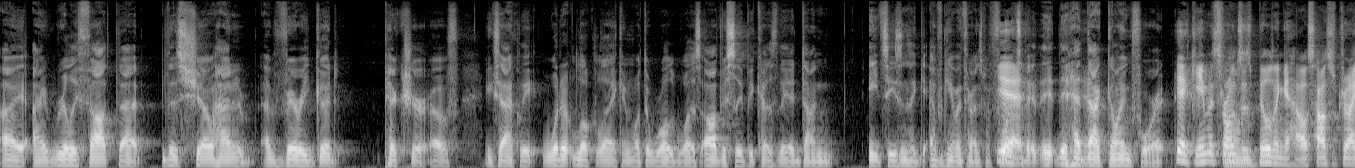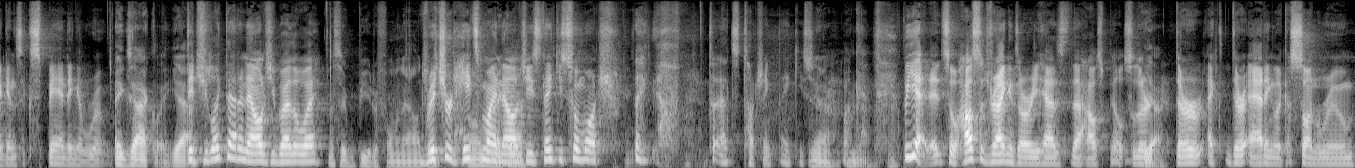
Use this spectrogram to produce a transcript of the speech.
I, I really thought that this show had a, a very good picture of exactly what it looked like and what the world was. Obviously, because they had done eight seasons of- Game of Thrones before, Yeah. so they, it, it had that going for it. yeah, Game of Thrones um, is building a house. House of Dragons expanding a room. Exactly. Yeah. Did you like that analogy, by the way? that's a beautiful analogy. Richard hates Oh my, God. analogies. Thank you so much. Thank, that's touching. Thank you, sir. Yeah, okay. But yeah, so House of Dragons already has the house built, so they're Yeah. they're they're adding like a sunroom,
